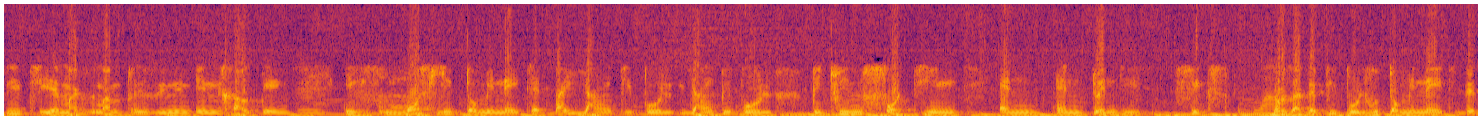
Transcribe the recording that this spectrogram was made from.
City, a maximum prison in, in Gauteng, is mostly dominated by young people, young people between 14 and, and 26. Wow. Those are the people who dominate that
